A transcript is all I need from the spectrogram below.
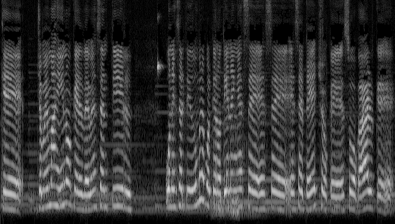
que yo me imagino que deben sentir una incertidumbre porque no tienen ese, ese, ese techo que es su hogar, que,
